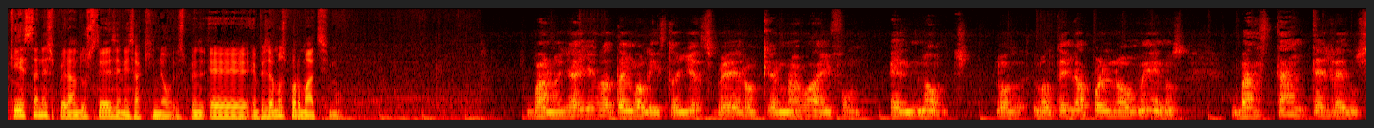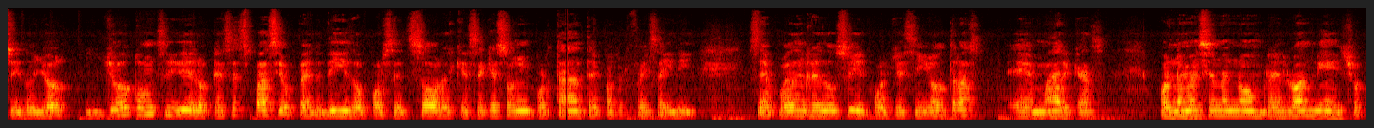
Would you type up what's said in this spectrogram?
¿qué están esperando ustedes en esa keynote? Eh, empecemos por Máximo. Bueno, ya yo lo tengo listo. Yo espero que el nuevo iPhone, el Notch, lo, lo tenga por lo menos bastante reducido. Yo, yo considero que ese espacio perdido por sensores que sé que son importantes para el Face ID se pueden reducir porque si otras eh, marcas, por no mencionar el nombre, lo han hecho,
